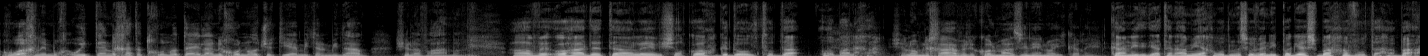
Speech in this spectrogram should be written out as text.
רוח נמוכה, הוא ייתן לך את התכונות האלה הנכונות שתהיה מתלמידיו של אברהם אבינו. הרב אוהד הלב, יישר כוח גדול, תודה רבה לך. שלום לך ולכל מאזיננו היקרים. כאן ידידיה תנעמי, אנחנו עוד נשוב וניפגש בחברותה הבאה.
